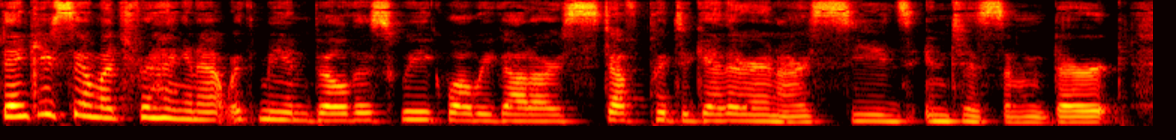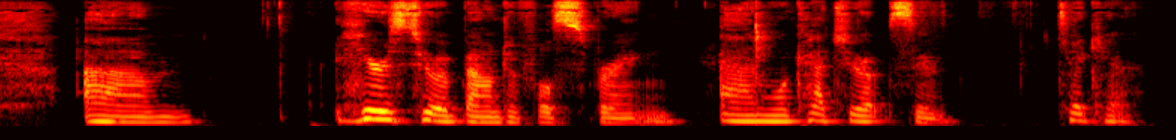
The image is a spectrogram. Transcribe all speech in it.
Thank you so much for hanging out with me and Bill this week while we got our stuff put together and our seeds into some dirt. Um, here's to a bountiful spring, and we'll catch you up soon. Take care.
